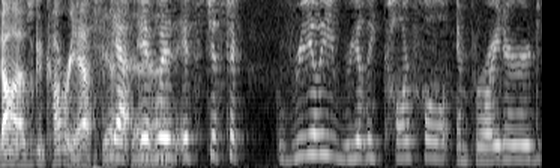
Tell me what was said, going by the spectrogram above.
oh, that was a good cover. Yes, yes. yeah, it was. It's just a really, really colorful embroidered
